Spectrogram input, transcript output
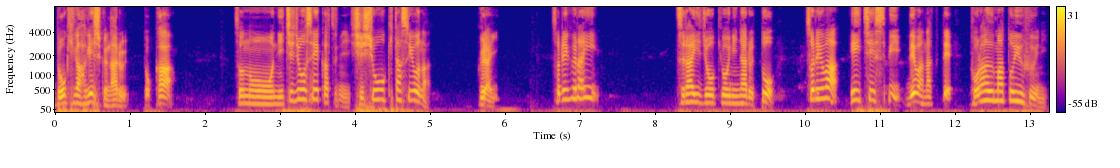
動悸が激しくなるとか、その日常生活に支障をきたすようなぐらい、それぐらい辛い状況になると、それは HSP ではなくてトラウマという風に、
